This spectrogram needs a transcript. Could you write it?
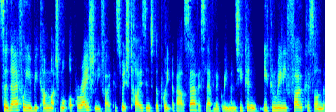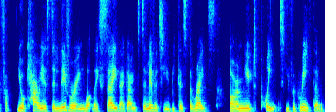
So therefore you become much more operationally focused, which ties into the point about service level agreements. You can you can really focus on the your carriers delivering what they say they're going to deliver to you because the rates are a mute point. You've agreed them.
